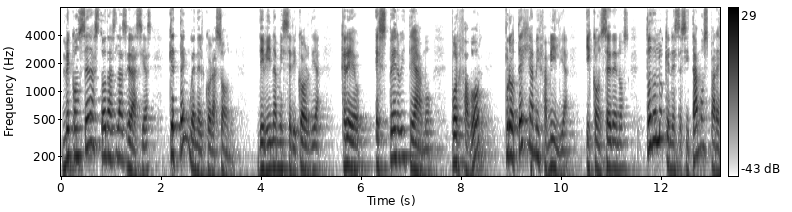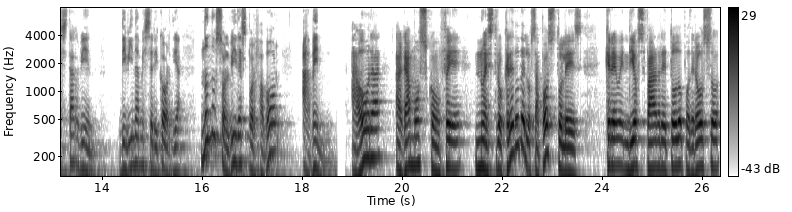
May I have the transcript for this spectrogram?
me concedas todas las gracias que tengo en el corazón. Divina Misericordia, creo, espero y te amo por favor, protege a mi familia y concédenos todo lo que necesitamos para estar bien. Divina misericordia, no nos olvides, por favor. Amén. Ahora hagamos con fe nuestro credo de los apóstoles. Creo en Dios Padre Todopoderoso,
